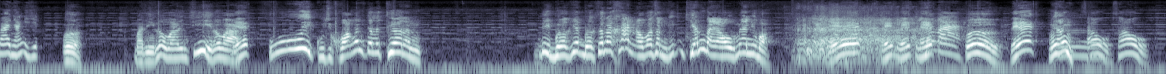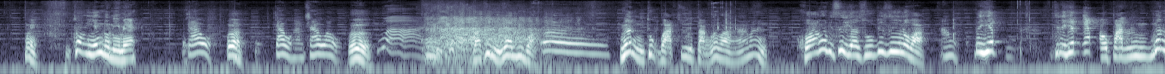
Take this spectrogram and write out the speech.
ว่าหยังอีก เออบัดนี้เราว่าจังซี่เราว่าเล็กโอ้ยกูสิขวางเงินแต่ละเทื่อนั่น นี่เบิกเฮ็ดเบิกธนาคารเอาว่าซั่นเขียนใบเอาแม่นอยู่บ่เล็กเล็กเล็กเล็แล้กวว่าเออเล็กไม่ยังเศร้าเศร้าชอบอีหยังดูนี่แหม่เจ้าเออเจ้าหันเจ้าเว้าเออบัดที่นี่แม่นอยู่บ่เออเงินนี่ทุกบาททุกสตังค์แล้วว่าหามันขวางเงินไปซื้อยาสูบซื่อๆแล้วว่าเอาได้เฮ็ดสิได้เฮ็ดแอปเอาปันเงิน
